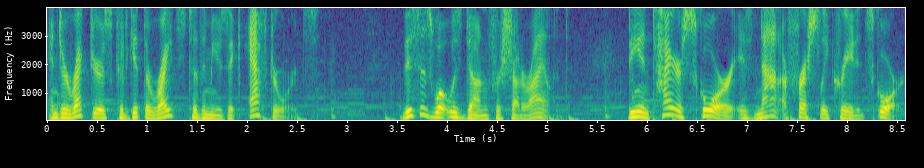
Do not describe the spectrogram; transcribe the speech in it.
and directors could get the rights to the music afterwards. This is what was done for Shutter Island. The entire score is not a freshly created score.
